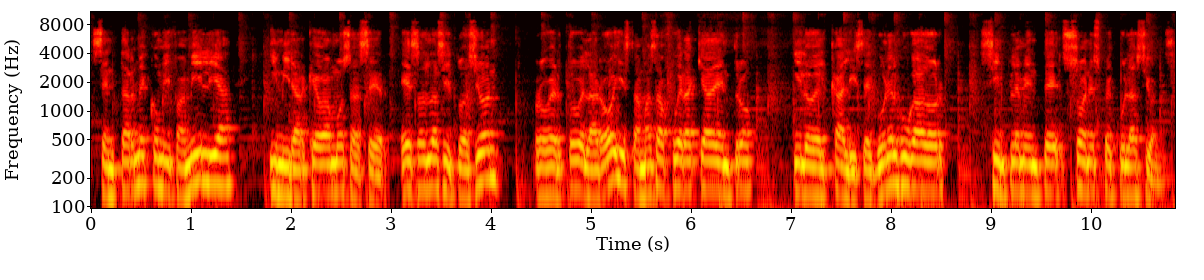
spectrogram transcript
sentarme con mi familia y mirar qué vamos a hacer. Esa es la situación. Roberto Velar hoy está más afuera que adentro y lo del Cali, según el jugador, simplemente son especulaciones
